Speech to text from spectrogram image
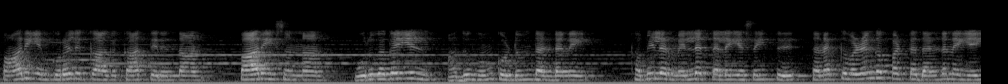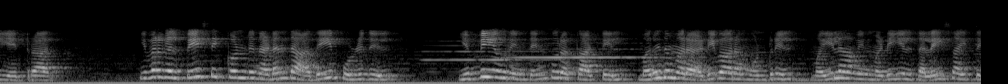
பாரியின் குரலுக்காக காத்திருந்தான். பாரி சொன்னான் ஒரு வகையில் அதுவும் கொடும் தண்டனை. கபிலர் மெல்ல தலையசைத்து தனக்கு வழங்கப்பட்ட தண்டனையை ஏற்றார். இவர்கள் பேசிக்கொண்டு நடந்த அதே பொழுதில் எவ்வியூரின் தென்புற காட்டில் மருதமர அடிவாரம் ஒன்றில் மயிலாவின் மடியில் தலை சாய்த்து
